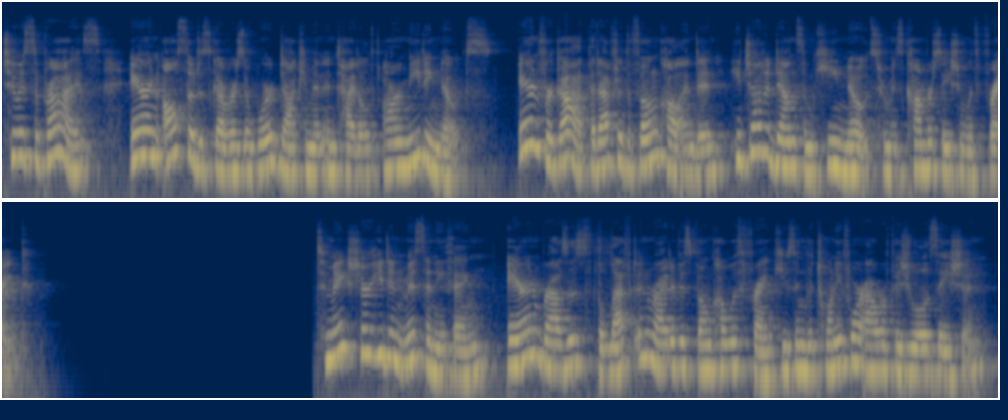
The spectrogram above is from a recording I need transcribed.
To his surprise, Aaron also discovers a Word document entitled Our Meeting Notes. Aaron forgot that after the phone call ended, he jotted down some key notes from his conversation with Frank. To make sure he didn't miss anything, Aaron browses to the left and right of his phone call with Frank using the 24 hour visualization.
